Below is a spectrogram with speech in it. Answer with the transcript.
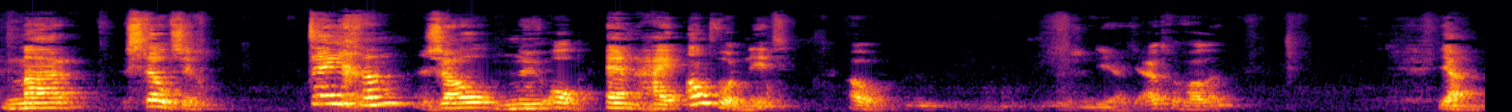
Maar stelt zich tegen Saul nu op. En hij antwoordt niet. Oh, is een diaatje uitgevallen. Ja,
